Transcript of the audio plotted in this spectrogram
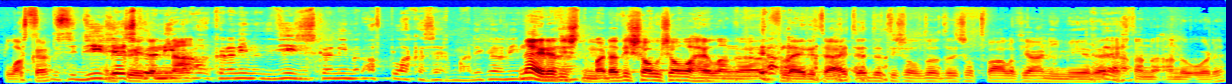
plakken. Dus, dus die DJ's kunnen, niet, kunnen, niet, die DJ's kunnen niet meer afplakken, zeg maar? Die kunnen niet nee, dat is, maar dat is sowieso al heel lang uh, verleden tijd. Hè. Dat is al, dat is al twaalf jaar niet meer uh, echt aan, aan de orde.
